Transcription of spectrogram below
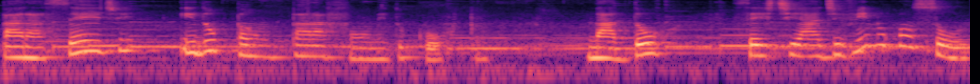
para a sede e do pão para a fome do corpo. Na dor, ser-te-á divino consolo,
